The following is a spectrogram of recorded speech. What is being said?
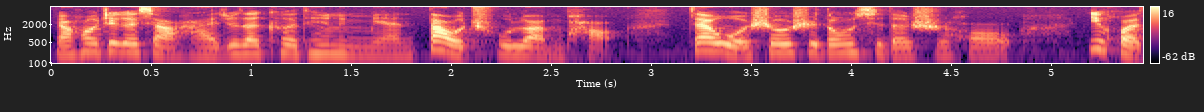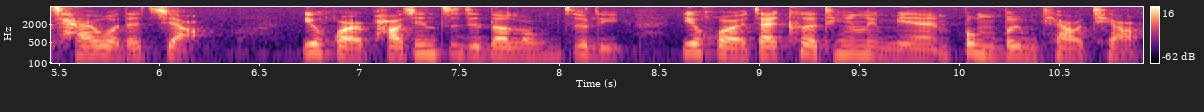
然后这个小孩就在客厅里面到处乱跑，在我收拾东西的时候，一会儿踩我的脚，一会儿跑进自己的笼子里，一会儿在客厅里面蹦蹦跳跳，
